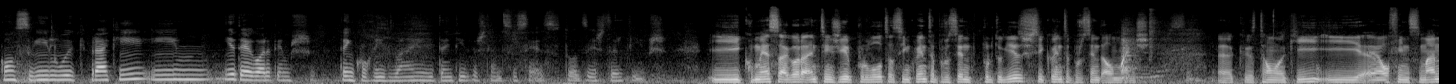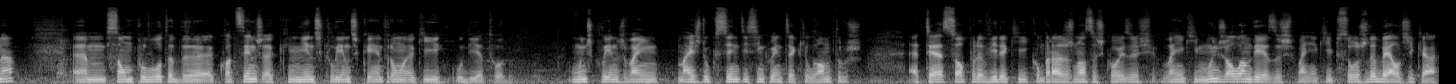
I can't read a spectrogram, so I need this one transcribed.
consegui-lo para aqui e, e, até agora temos, tem corrido bem e tem tido bastante sucesso todos estes artigos. E começa agora a atingir por volta 50% de portugueses, 50% alemães uh, que estão aqui e uh, ao fim de semana um, são por volta de 400 a 500 clientes que entram aqui o dia todo muitos clientes vêm mais do que 150 quilómetros até só para vir aqui comprar as nossas coisas. Vêm aqui muitos holandeses, vêm aqui pessoas da Bélgica,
